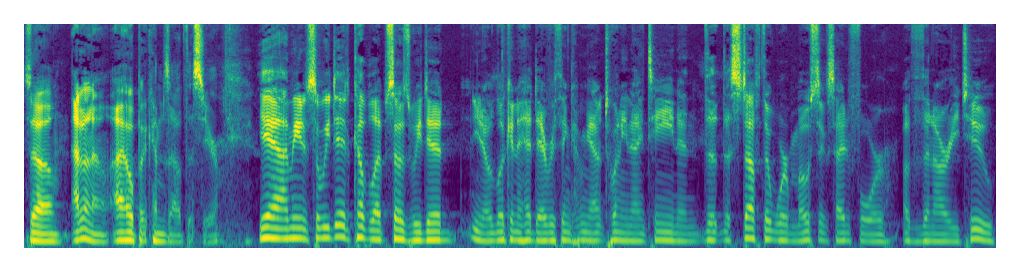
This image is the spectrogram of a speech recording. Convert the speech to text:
So I don't know. I hope it comes out this year. Yeah, I mean, so we did a couple episodes. We did, you know, looking ahead to everything coming out in 2019, and the the stuff that we're most excited for, other than RE2,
